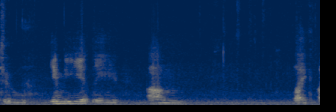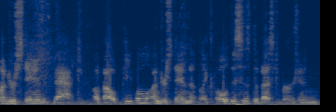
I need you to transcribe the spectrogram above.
to immediately um, like understand that about people understand that like oh this is the best version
